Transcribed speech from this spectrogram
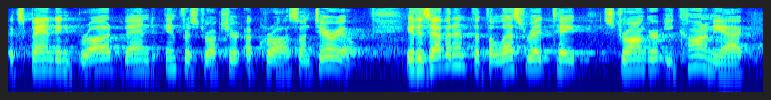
expanding broadband infrastructure across Ontario. It is evident that the Less Red Tape, Stronger Economy Act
